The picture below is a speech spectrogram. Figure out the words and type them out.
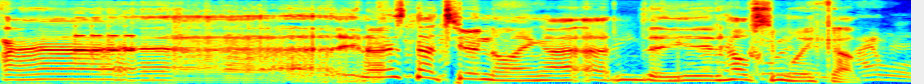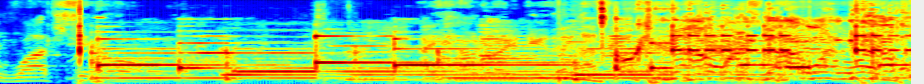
Uh, you know, it's not too annoying. Uh, uh, it helps him wake up. I will watch it all. Like, how do I do that? Okay, that one, that one, that one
